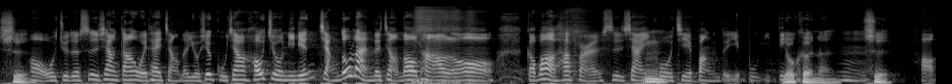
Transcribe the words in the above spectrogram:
是。哦，我觉得是像刚刚维泰讲的，有些股价好久你连讲都懒得讲到它了哦，搞不好它反而是下一波接棒的也不一定，有可能，嗯，是。好，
